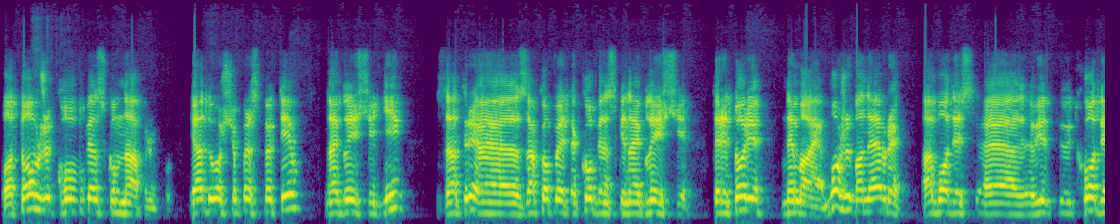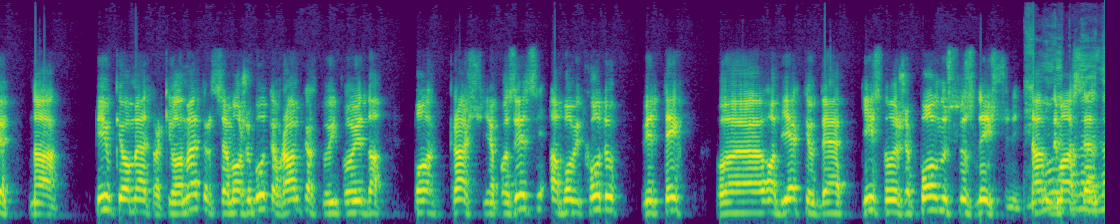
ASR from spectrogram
по тому же Куп'янському напрямку. Я думаю, що перспектив найближчі дні захопити Куп'янські найближчі території немає. Може маневри або десь е, відходи на пів кілометра, кілометр. Це може бути в рамках відповідно покращення позицій або відходу від тих е, об'єктів, де дійсно вже повністю знищені. Там Шановний нема сенсу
